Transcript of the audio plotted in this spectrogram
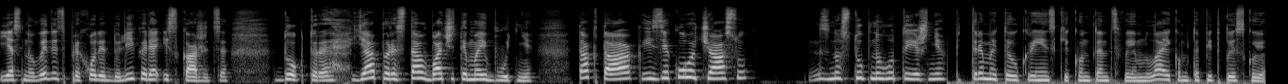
Ясновидець приходить до лікаря і скаржиться: Докторе, я перестав бачити майбутнє. Так, так, і з якого часу? З наступного тижня. Підтримайте український контент своїм лайком та підпискою,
